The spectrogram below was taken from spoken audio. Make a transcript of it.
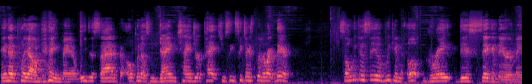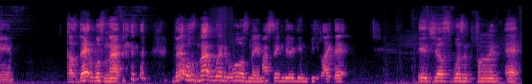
in that playoff game, man, we decided to open up some game changer packs. You see CJ Spiller right there. So we can see if we can upgrade this secondary, man. Cause that was not that was not what it was, man. My secondary getting beat like that. It just wasn't fun at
